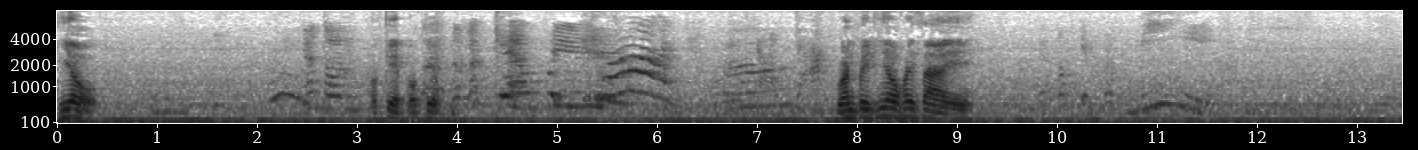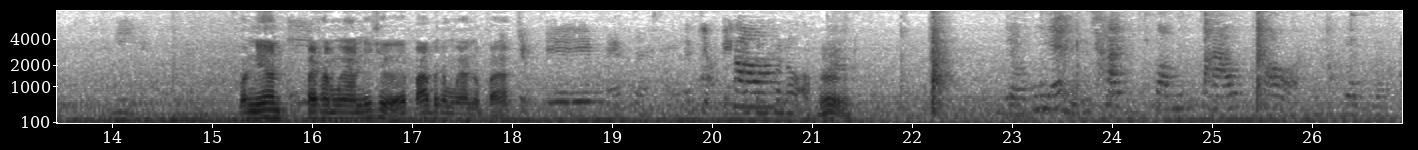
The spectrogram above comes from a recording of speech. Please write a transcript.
เที่ยวเอาเก็บเอาเก็บ วันไปเที่ยวค่อยใส่ ต้องเก็บแบบนี้นี่ วันเนี้ยไปทำงานเฉยๆป้าไปทำงานเหรอป้าเก็บเองแม่จะใส่แล้วเก็บเองก็เป็นคนเอาออกเออเดี๋ยวผู้หญิงใช้รองเท้าก่อนตกลงไป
